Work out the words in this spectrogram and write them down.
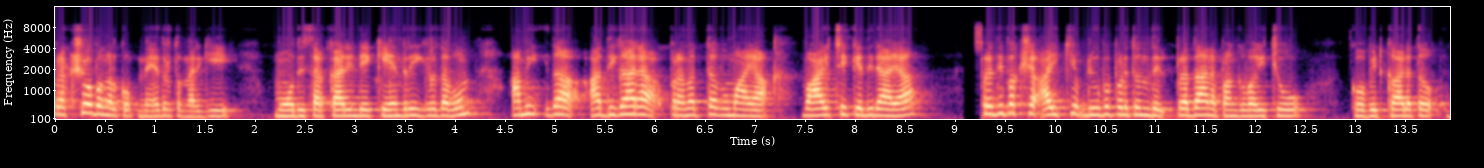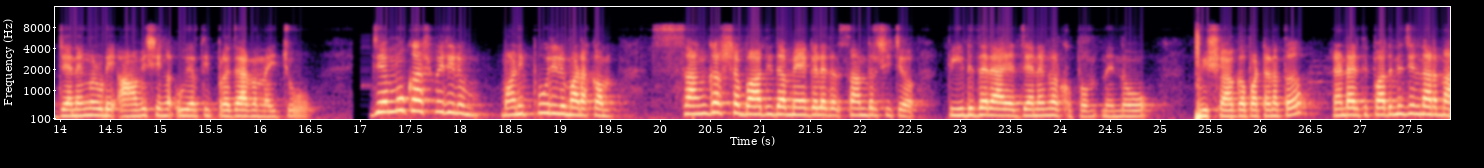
പ്രക്ഷോഭങ്ങൾക്കും നേതൃത്വം നൽകി. മോദി സർക്കാരിന്റെ കേന്ദ്രീകൃതവും അമിത അധികാര പ്രമത്തവുമായ വാഴ്ചയ്ക്കെതിരായ പ്രതിപക്ഷ ഐക്യം രൂപപ്പെടുത്തുന്നതിൽ പ്രധാന പങ്ക് വഹിച്ചു. കോവിഡ് കാലത്ത് ജനങ്ങളുടെ ആവശ്യങ്ങൾ ഉയർത്തി പ്രചാരണം നയിച്ചു. ജമ്മു കാശ്മീരിലും മണിപ്പൂരിലുമടക്കം സംഘർഷബാധിത മേഖലകൾ സന്ദർശിച്ച് പീഡിതരായ ജനങ്ങൾക്കൊപ്പം നിന്നു. വിശാഖപട്ടണത്ത് രണ്ടായിരത്തി പതിനഞ്ചിൽ നടന്ന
